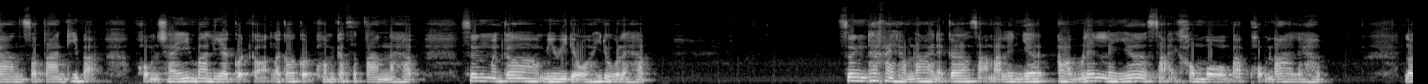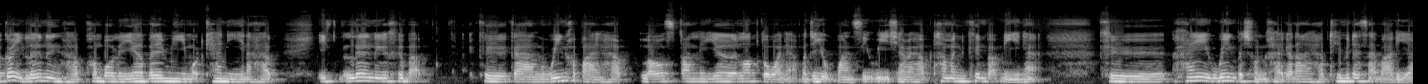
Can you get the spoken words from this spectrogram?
การสตันที่แบบ ผมใช้บาเรียกดก่อน แล้วก็กดพร้อมกับสตันนะครับ ซึ่งมันก็มีวิดีโอให้ดูเลยครับ ซึ่งถ้าใครทำได้เนี่ยก็สามารถเล่นเยอะอ่าเล่นเลเยอร์สายคอมโบแบบผมได้เลยครับ แล้วก็อีกเรื่องหนึ่งครับคอมโบเลเยอร์ไม่ได้มีหมดแค่นี้นะครับ อีกเรื่องหนึ่งก็คือแบบคือการวิ่งเข้าไปครับแล้วสตันเลเยอร์รอบตัวเนี่ยมันจะอยู่ประมาณสี่วิใช่ไหมครับ ถ้ามันขึ้นแบบนี้เนี่ยคือให้วิ่งไปชนใครก็ได้ครับ ที่ไม่ได้ใส่บาเรีย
